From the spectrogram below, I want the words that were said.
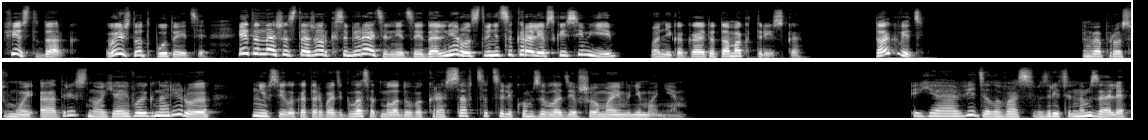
«Фист Дарк, вы что-то путаете. Это наша стажерка-собирательница и дальняя родственница королевской семьи, а не какая-то там актриска. Так ведь?» Вопрос в мой адрес, но я его игнорирую, не в силах оторвать глаз от молодого красавца, целиком завладевшего моим вниманием. «Я видела вас в зрительном зале»,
